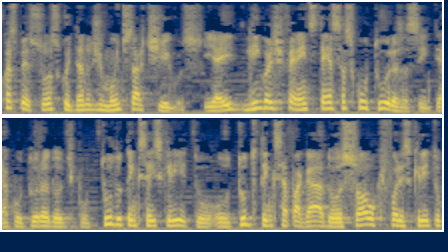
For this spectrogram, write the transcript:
poucas pessoas cuidando de muitos artigos. E aí, línguas diferentes têm essas culturas, assim, tem a cultura do tipo, tudo tem que ser escrito, ou tudo tem que ser apagado, ou só o que for escrito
